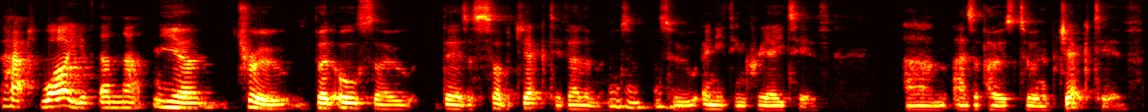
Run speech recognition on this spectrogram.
perhaps why you've done that. Yeah, true, but also there's a subjective element Mhm, mhm. to anything creative um, as opposed to an objective.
